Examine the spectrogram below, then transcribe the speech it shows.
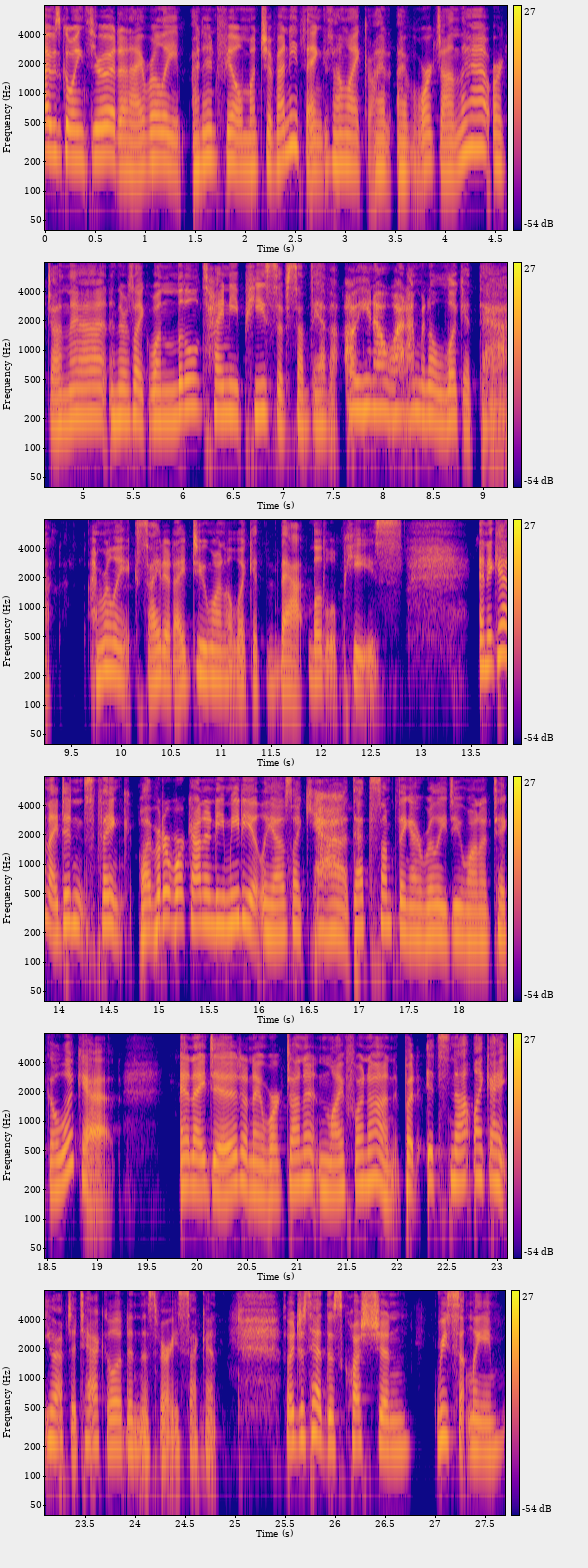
I was going through it and I really I didn't feel much of anything because I'm like I, have worked on that, worked on that, and there's like one little tiny piece of something. I thought, oh, you know what? I'm going to look at that. I'm really excited. I do want to look at that little piece. And again, I didn't think, well, I better work on it immediately. I was like, yeah, that's something I really do want to take a look at. And I did, and I worked on it, and life went on. But it's not like I, you have to tackle it in this very second. So I just had this question recently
